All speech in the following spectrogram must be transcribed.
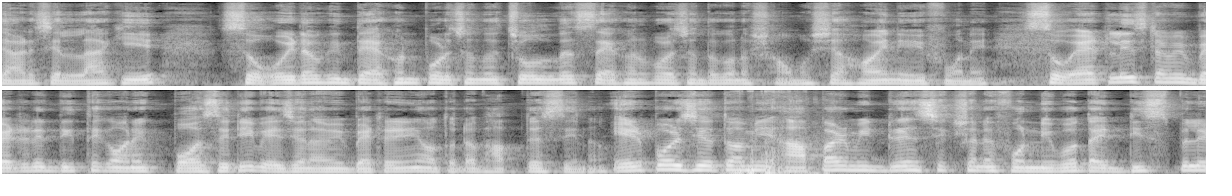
চার্জে লাগিয়ে। সো ওইটাও কিন্তু এখন পর্যন্ত চলতেছে, এখন পর্যন্ত কোনো সমস্যা হয়নি ওই ফোনে। সো অ্যাটলিস্ট আমি ব্যাটারির দিক থেকে অনেক পজিটিভ এই জন্য আমি ব্যাটারি নিয়ে অতটা ভাবতেছি না। এরপর যেহেতু আমি আপার মিড রেঞ্জ সেকশনে ফোন নিব, তাই ডিসপ্লে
